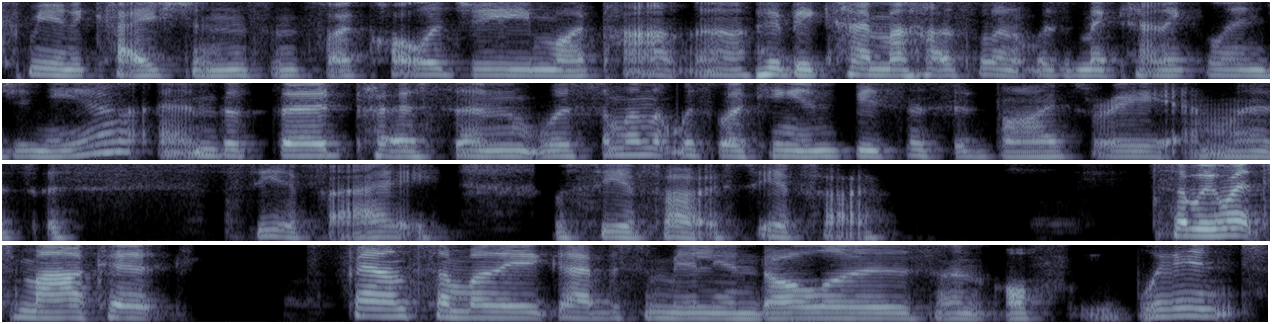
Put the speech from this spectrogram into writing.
communications and psychology, my partner, who became my husband, was a mechanical engineer, and the third person was someone that was working in business advisory and was a CFA or CFO, CFO. So we went to market, found somebody, gave us a million dollars, and off we went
